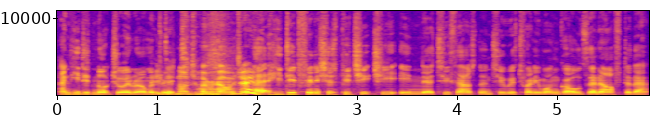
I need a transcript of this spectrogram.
And he did not join Real Madrid. He Madrid. did not join Real Madrid. Uh, he did finish as Pichichi in uh, 2002 with 21 goals. Then after that,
